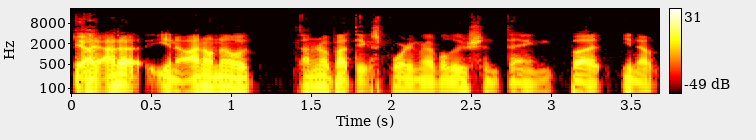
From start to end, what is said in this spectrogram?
Yeah. Like, I don't, you know, I don't know, I don't know about the exporting revolution thing, but you know,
